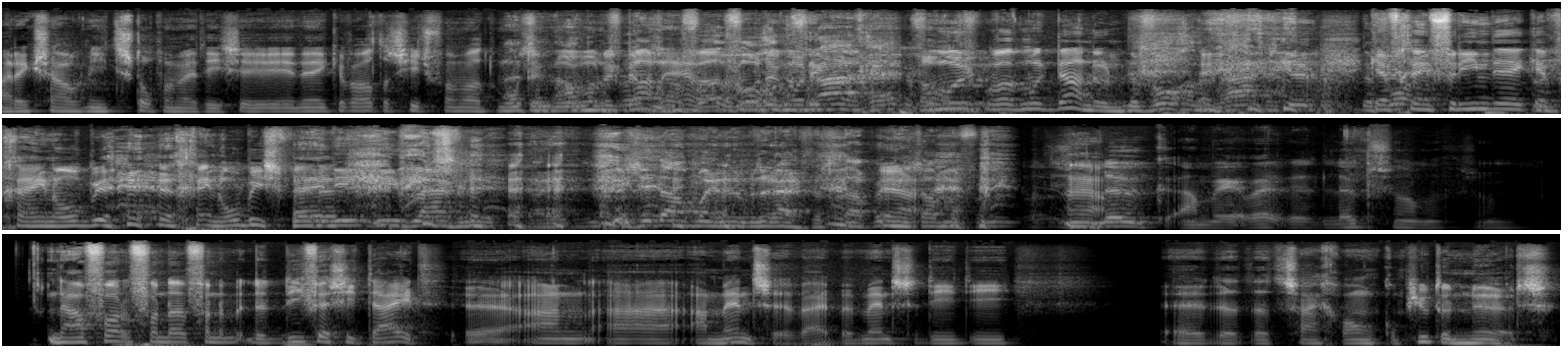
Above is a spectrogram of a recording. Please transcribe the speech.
Maar ik zou ook niet stoppen met iets. Ik heb altijd zoiets van: wat moet, ik, wat moet ik dan? Hè? Wat, moet, ik, wat, moet, wat moet ik dan doen? De volgende vraag is natuurlijk. ik heb geen vrienden, ik heb geen, hobby, geen hobby's. Nee, die, die blijven niet. Nee, die zitten allemaal in het bedrijf, dat snap ik. Ja. Wat is ja. leuk aan werken? Het leukste van zo'n Nou, van, van, de, van de, diversiteit aan, aan mensen. Wij hebben mensen die, die dat, dat zijn gewoon computernerds.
